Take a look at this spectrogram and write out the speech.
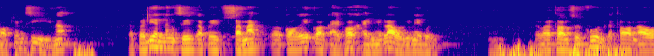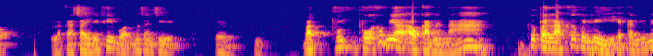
ออกจังซี่เนาะแต่ไปเรียนหนังสือก็ไปสมัครกอเอ้ยกอไก่ข้อไข่ในเหล้าอยู่ในพุ่นอืมแต่ว่าทองสุดคูณก็ทองเอา แล้วก็ใส่วิธีบวชจังซั่นซี่เออ บัดผัวเขาเมียเอากันน่ะนะ คือไปหลักคือไปหลีเฮ็ดกันอยู่ใน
